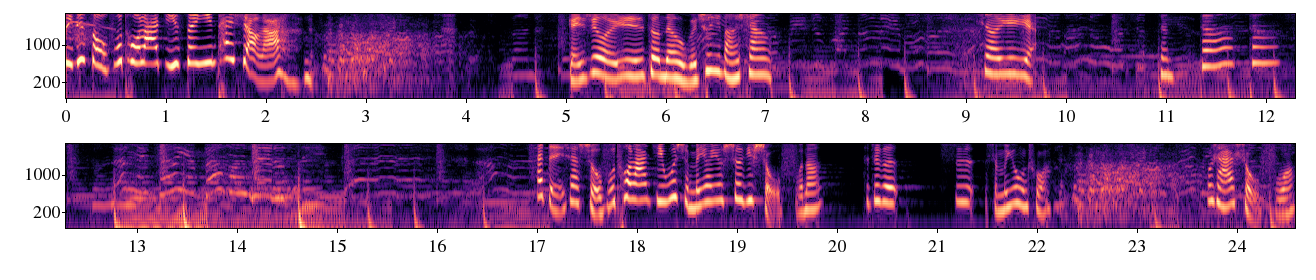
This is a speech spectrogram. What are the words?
你的手扶拖拉机声音太小了。感谢我日日送的五个初级宝箱，谢谢日日。哒哒哒。哎，等一下，手扶拖拉机为什么要用设计手扶呢？它这个是什么用处啊？为啥手扶？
